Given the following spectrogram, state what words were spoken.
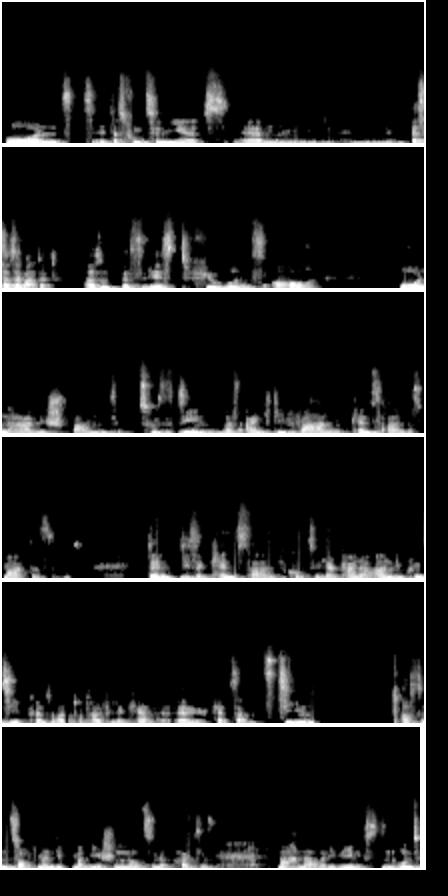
Und das funktioniert ähm, besser als erwartet. Also das ist für uns auch unheimlich spannend zu sehen, was eigentlich die wahren Kennzahlen des Marktes sind. Denn diese Kennzahlen, die guckt sich ja keiner an. Im Prinzip könnte man total viele Kern, äh, Kennzahlen ziehen aus den Softwaren, die man eh schon nutzt in der Praxis, machen aber die wenigsten. Und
